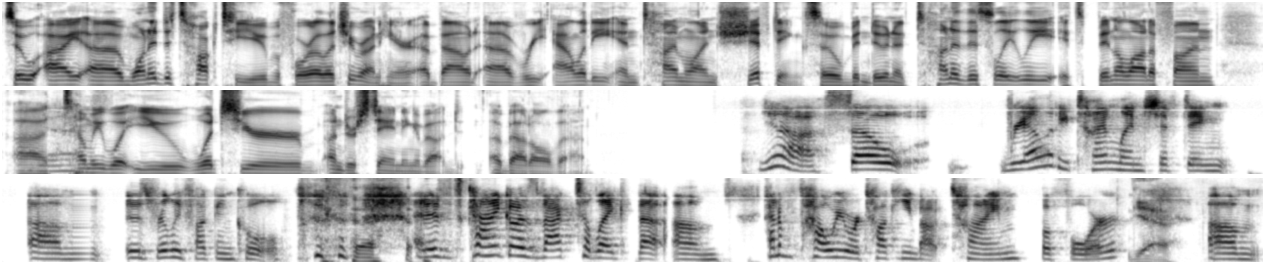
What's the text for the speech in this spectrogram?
so I uh, wanted to talk to you before I let you run here about uh, reality and timeline shifting. So been doing a ton of this lately. It's been a lot of fun. Uh, Tell me what you what's your understanding about about all that. Yeah. So reality timeline shifting um, is really fucking cool. and it kind of goes back to like the um, kind of how we were talking about time before. Yeah. Um,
